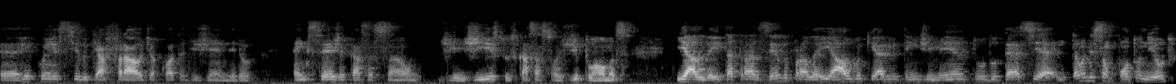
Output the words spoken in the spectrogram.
é, reconhecido que a fraude, a cota de gênero, enseja cassação de registros, cassações de diplomas, e a lei está trazendo para a lei algo que era o entendimento do TSE. Então, eles são ponto neutro,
